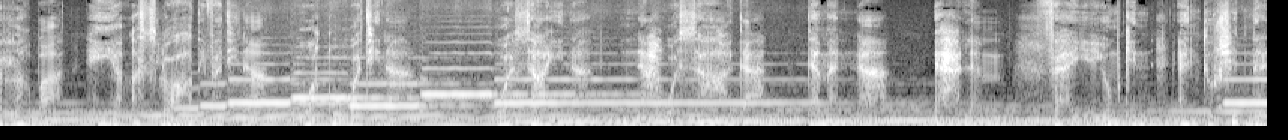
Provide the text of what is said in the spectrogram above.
الرغبة هي أصل عاطفتنا وقوتنا. وسعينا نحو السعادة. تمنى احلم. فهي يمكن أن ترشدنا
